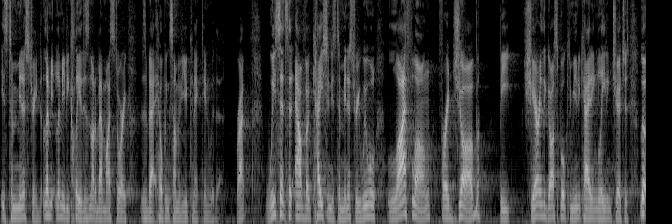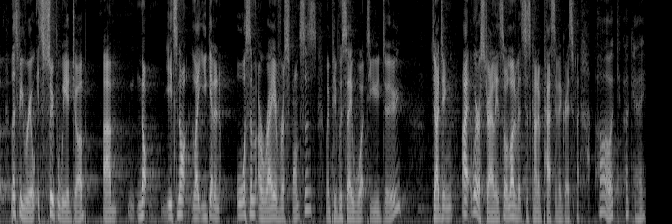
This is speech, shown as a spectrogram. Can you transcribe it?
is to ministry. Let me, let me be clear this is not about my story, this is about helping some of you connect in with it, right? We sense that our vocation is to ministry. We will lifelong, for a job, be sharing the gospel, communicating, leading churches. Look, let's be real, it's a super weird job. Um, not, it's not like you get an awesome array of responses when people say, What do you do? judging. I, we're Australians, so a lot of it's just kind of passive aggressive. Oh, okay,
